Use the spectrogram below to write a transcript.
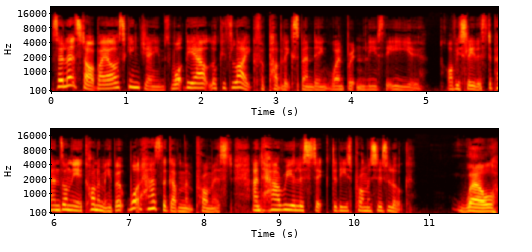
So let's start by asking James what the outlook is like for public spending when Britain leaves the EU. Obviously, this depends on the economy, but what has the government promised, and how realistic do these promises look? Well,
